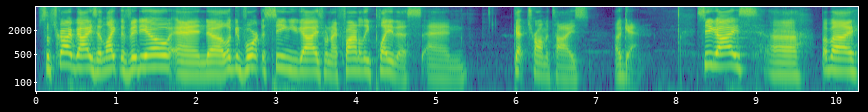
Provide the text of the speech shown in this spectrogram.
Subscribe, guys, and like the video, and uh, looking forward to seeing you guys when I finally play this and get traumatized again. See you guys. Uh, bye bye.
